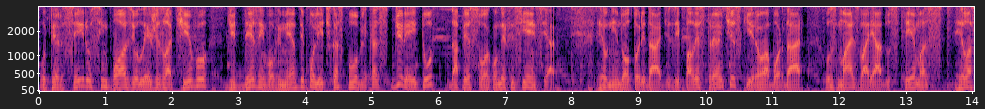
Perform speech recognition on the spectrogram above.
o terceiro simpósio legislativo de desenvolvimento e políticas públicas, Direito da Pessoa com Deficiência reunindo autoridades e palestrantes que irão abordar os mais variados temas relacionados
